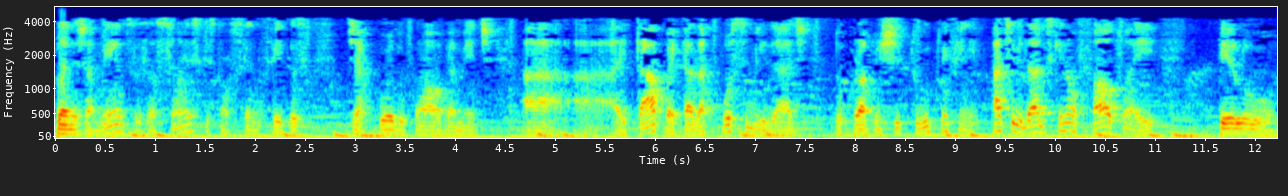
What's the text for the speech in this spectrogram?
planejamentos, as ações que estão sendo feitas de acordo com, obviamente, a, a, a etapa e cada possibilidade do próprio Instituto, enfim, atividades que não faltam aí pelo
